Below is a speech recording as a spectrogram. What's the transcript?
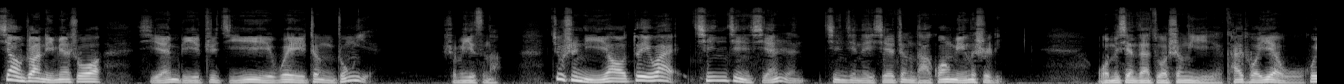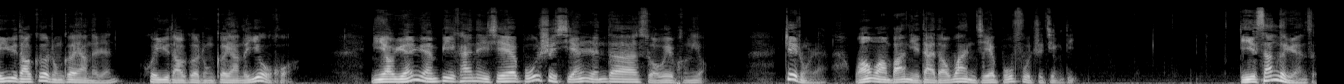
象传里面说：“贤比之极，为正中也。”什么意思呢？就是你要对外亲近贤人，亲近那些正大光明的势力。我们现在做生意、开拓业务，会遇到各种各样的人，会遇到各种各样的诱惑。你要远远避开那些不是贤人的所谓朋友，这种人往往把你带到万劫不复之境地。第三个原则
